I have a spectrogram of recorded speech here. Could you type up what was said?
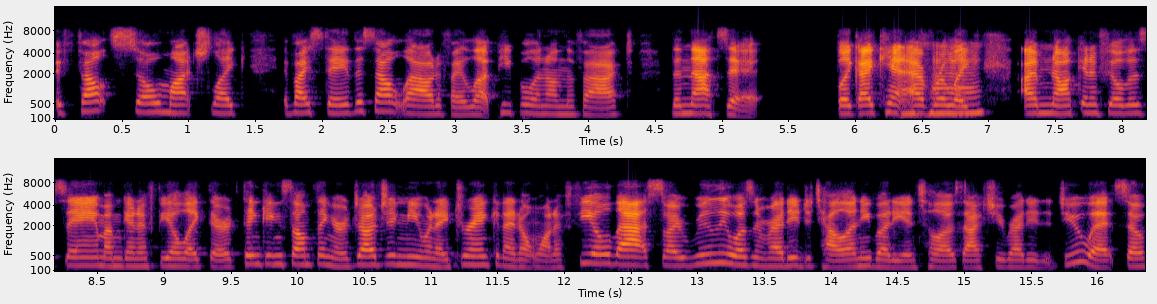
it felt so much like if I say this out loud, if I let people in on the fact, then that's it. Like I can't mm-hmm. ever like mm-hmm. I'm not going to feel the same. I'm going to feel like they're thinking something or judging me when I drink and I don't want to feel that. So I really wasn't ready to tell anybody until I was actually ready to do it. So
